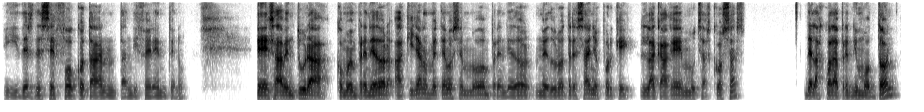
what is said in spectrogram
y desde ese foco tan, tan diferente, ¿no? Esa aventura como emprendedor, aquí ya nos metemos en modo emprendedor. Me duró tres años porque la cagué en muchas cosas, de las cuales aprendí un montón.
